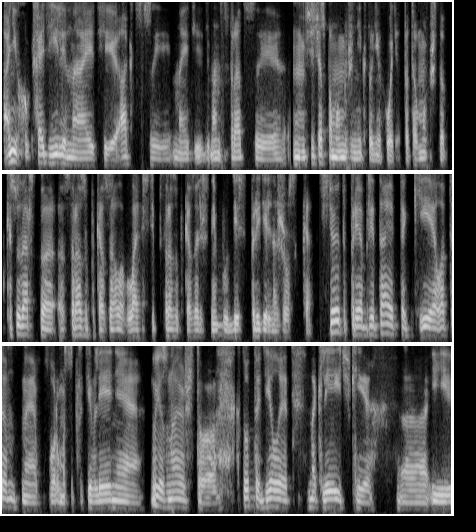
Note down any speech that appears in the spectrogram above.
они ходили на эти акции, на эти демонстрации. Сейчас, по-моему, уже никто не ходит, потому что государство сразу показало, власти сразу показали, что они будут действовать предельно жестко. Все это приобретает такие латентные формы сопротивления. Ну, я знаю, что кто кто-то делает наклеечки э, и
